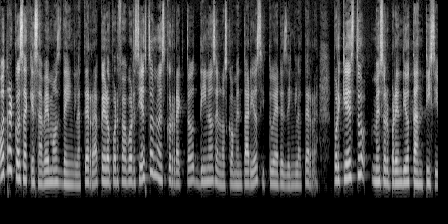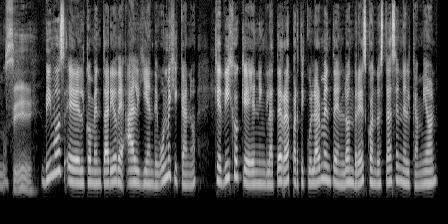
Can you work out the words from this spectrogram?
Otra cosa que sabemos de Inglaterra, pero por favor, si esto no es correcto, dinos en los comentarios si tú eres de Inglaterra, porque esto me sorprendió tantísimo. Sí. Vimos el comentario de alguien, de un mexicano, que dijo que en Inglaterra, particularmente en Londres, cuando estás en el camión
